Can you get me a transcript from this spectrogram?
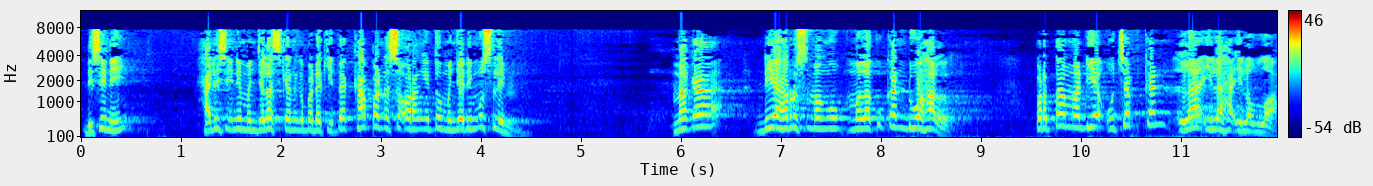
di sini hadis ini menjelaskan kepada kita kapan seorang itu menjadi muslim. Maka dia harus melakukan dua hal. Pertama dia ucapkan la ilaha illallah.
